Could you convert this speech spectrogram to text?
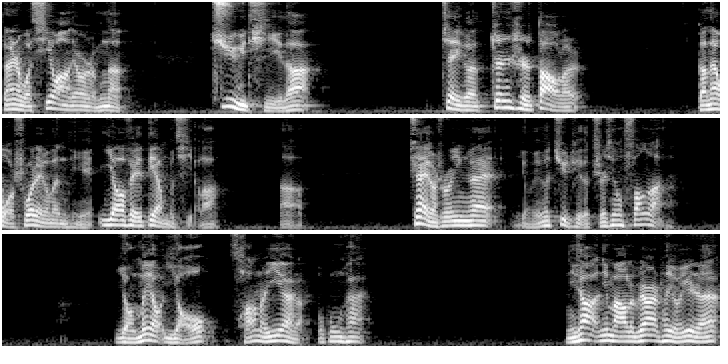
但是我希望就是什么呢？具体的这个真是到了刚才我说这个问题，医药费垫不起了啊，这个时候应该有一个具体的执行方案。有没有？有，藏着掖着不公开。你像你马路边他有一人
